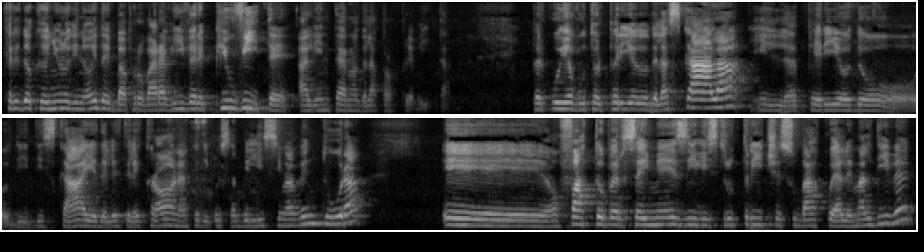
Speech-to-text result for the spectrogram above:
credo che ognuno di noi debba provare a vivere più vite all'interno della propria vita per cui ho avuto il periodo della Scala, il periodo di, di Sky e delle telecronache di questa bellissima avventura. E ho fatto per sei mesi l'istruttrice subacquea alle Maldive.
